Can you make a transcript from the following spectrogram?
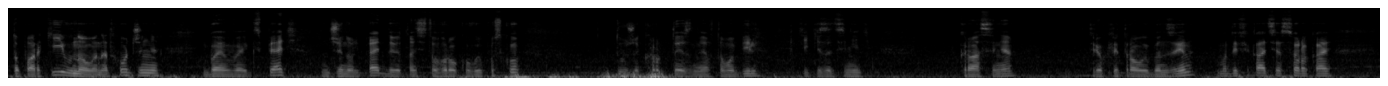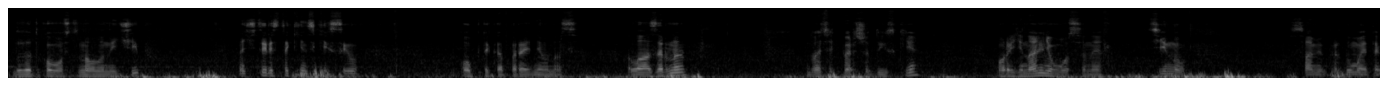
Автопарк Київ, нове надходження, BMW X5, G05 19 року випуску. Дуже крутезний автомобіль, тільки зацініть красення. Трьохлітровий бензин, модифікація 40 додатково встановлений чіп на 400 кінських сил. Оптика передня у нас лазерна. 21 диски. Оригінальні восени. Ціну самі придумайте,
